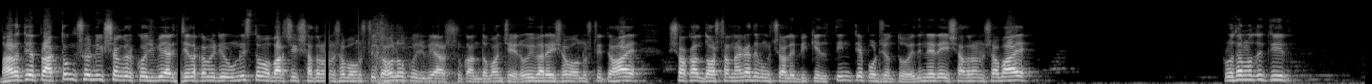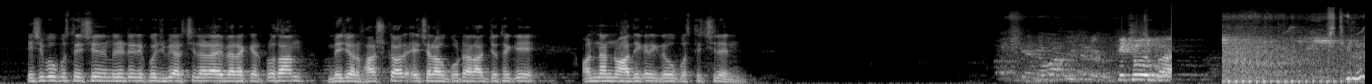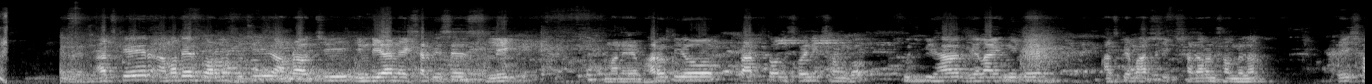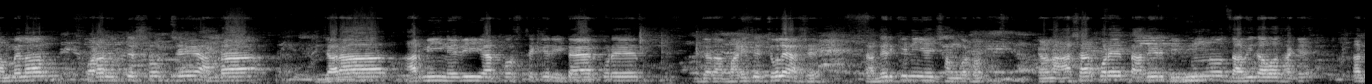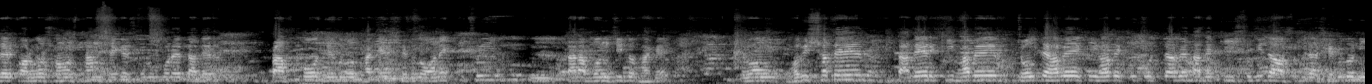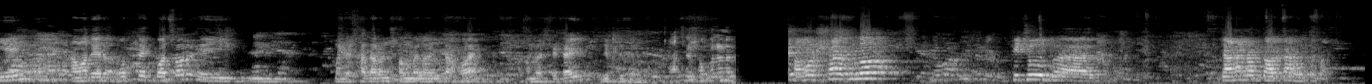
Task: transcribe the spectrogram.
ভারতীয় প্রাক্তন সৈনিক সংঘের কোচবিহার জেলা কমিটির উনিশতম বার্ষিক সাধারণ সভা অনুষ্ঠিত হলো। কোচবিহার সুকান্ত মঞ্চে রবিবার এই সভা অনুষ্ঠিত হয়। সকাল দশটা নাগাদ এবং চলে বিকেল তিনটে পর্যন্ত। এদিনের এই সাধারণ সভায় প্রধান অতিথির হিসেবে উপস্থিত ছিলেন মিলিটারি কোচবিহার চিলারায় ব্যারাকের প্রধান মেজর ভাস্কর। এছাড়াও গোটা রাজ্য থেকে অন্যান্য আধিকারিকরা উপস্থিত ছিলেন। কিছু আজকের আমাদের কর্মসূচি, আমরা হচ্ছি ইন্ডিয়ান এক্স সার্ভিসেস লীগ মানে ভারতীয় প্রাক্তন সৈনিক সংঘ, কুচবিহার জেলা ইউনিটের আজকে বার্ষিক সাধারণ সম্মেলন। এই সম্মেলন করার উদ্দেশ্য হচ্ছে আমরা যারা আর্মি, নেভি এয়ারফোর্স থেকে রিটায়ার করে যারা বাড়িতে চলে আসে, তাদেরকে নিয়ে এই সংগঠন। কেননা আসার পরে তাদের বিভিন্ন দাবি দাওয়া থাকে, তাদের কর্মসংস্থান থেকে শুরু করে তাদের প্রাপ্য যেগুলো থাকে, সেগুলো অনেক কিছুই তারা বঞ্চিত থাকে। এবং ভবিষ্যতে তাদের কীভাবে চলতে হবে, কীভাবে কি করতে হবে, তাদের কি সুবিধা, অসুবিধা, সেগুলো নিয়েই আমাদের প্রত্যেক বছর এই মানে সাধারণ সম্মেলনটা হয়। আমরা সেটাই লিপ্ত করি। আজকে সম্মেলনে সমস্যাগুলো কিছু জানানোর দরকার হতে পারে।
